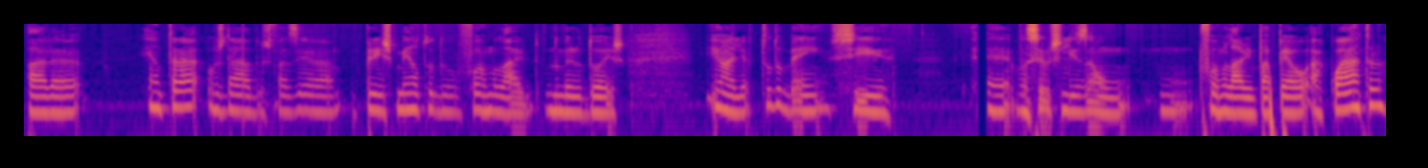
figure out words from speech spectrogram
para entrar os dados, fazer o preenchimento do formulário número 2. E olha, tudo bem se é, você utiliza um, um, formulário em papel A4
